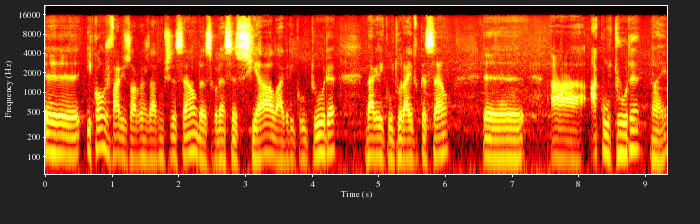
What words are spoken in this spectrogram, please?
Eh, e com os vários órgãos da administração, da segurança social, à agricultura, da agricultura à educação, eh, à, à cultura, é?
